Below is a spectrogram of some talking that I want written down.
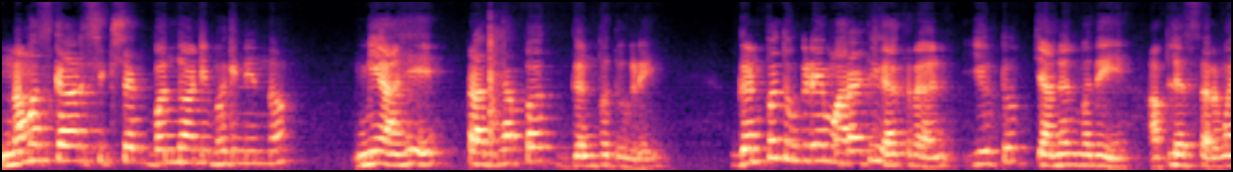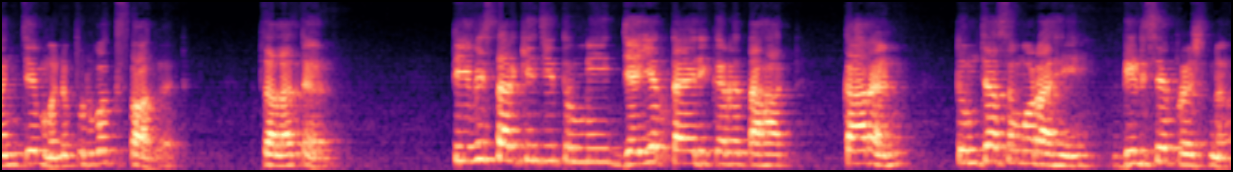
नमस्कार शिक्षक बंधू आणि भगिनींनो. मी आहे प्राध्यापक गणपत उगडे. गणपत उगडे मराठी व्याकरण यूट्यूब चॅनलमध्ये आपल्या सर्वांचे मनपूर्वक स्वागत. चला तर तेवीस तारखेची तुम्ही जय्यत तयारी करत आहात. कारण तुमच्यासमोर आहे दीडशे प्रश्न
